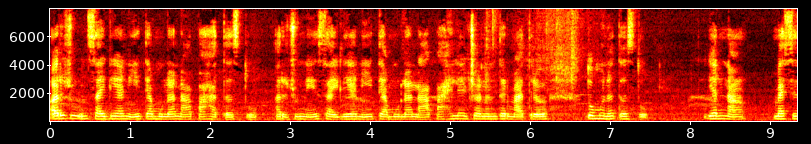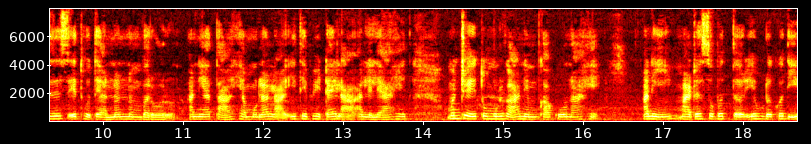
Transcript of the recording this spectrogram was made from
अर्जुन सायली आणि त्या मुलाला पाहत असतो. अर्जुनने सायली आणि त्या मुलाला पाहिल्याच्या नंतर मात्र तो म्हणत असतो यांना मेसेजेस येत होते अननोन नंबरवरून आणि आता ह्या मुलाला इथे भेटायला आलेले आहेत. म्हणजे तो मुलगा नेमका कोण आहे? आणि माझ्यासोबत तर एवढं कधी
